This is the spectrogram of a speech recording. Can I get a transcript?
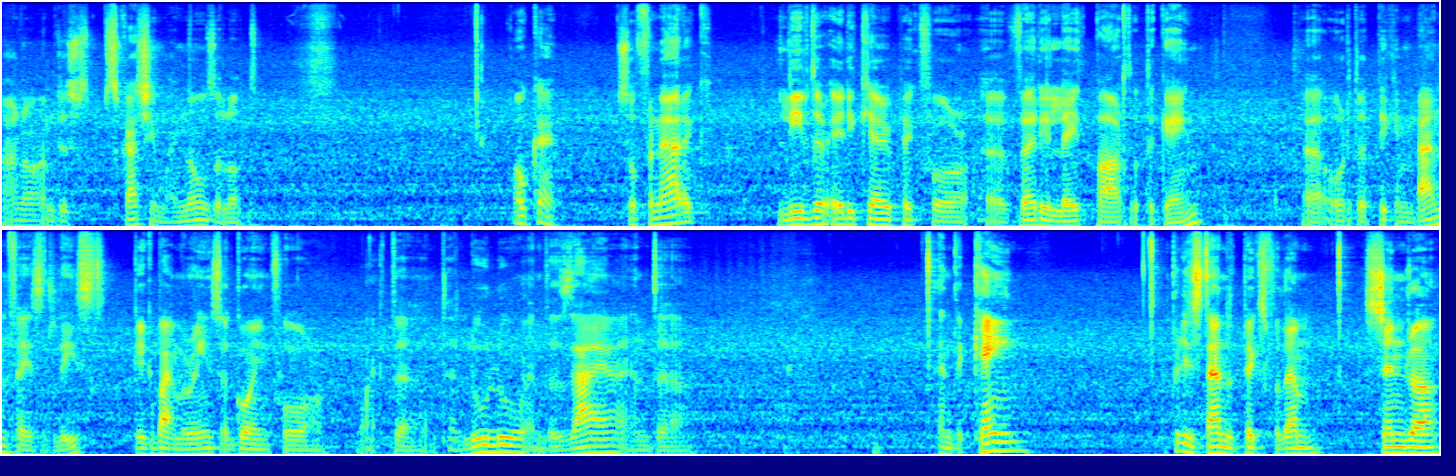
I don't know I'm just scratching my nose a lot. Okay so Fnatic leave their AD carry pick for a very late part of the game uh, or the pick and ban phase at least Gigabyte Marines are going for like the, the Lulu and the Xayah and the and the Kayn. Pretty standard picks for them. Syndra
